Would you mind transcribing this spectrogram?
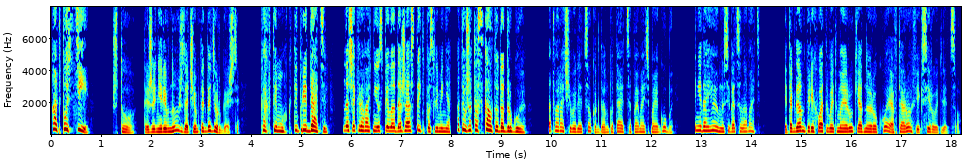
«Отпусти!» «Что, ты же не ревнуешь? Зачем тогда дергаешься?» «Как ты мог? Ты предатель! Наша кровать не успела даже остыть после меня, а ты уже таскал туда другую!» Отворачивая лицо, когда он пытается поймать мои губы, и не даю ему себя целовать. И тогда он перехватывает мои руки одной рукой, а второй фиксирует лицо.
